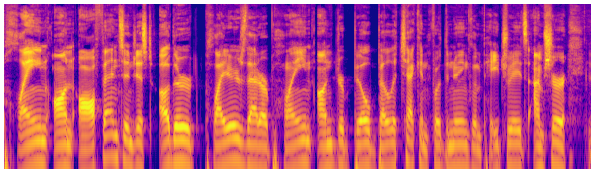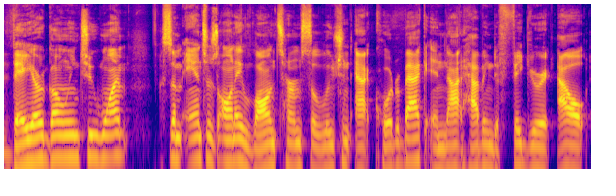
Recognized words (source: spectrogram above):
playing on offense and just other players that are playing under Bill Belichick and for the New England Patriots, I'm sure they are going to want some answers on a long term solution at quarterback and not having to figure it out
